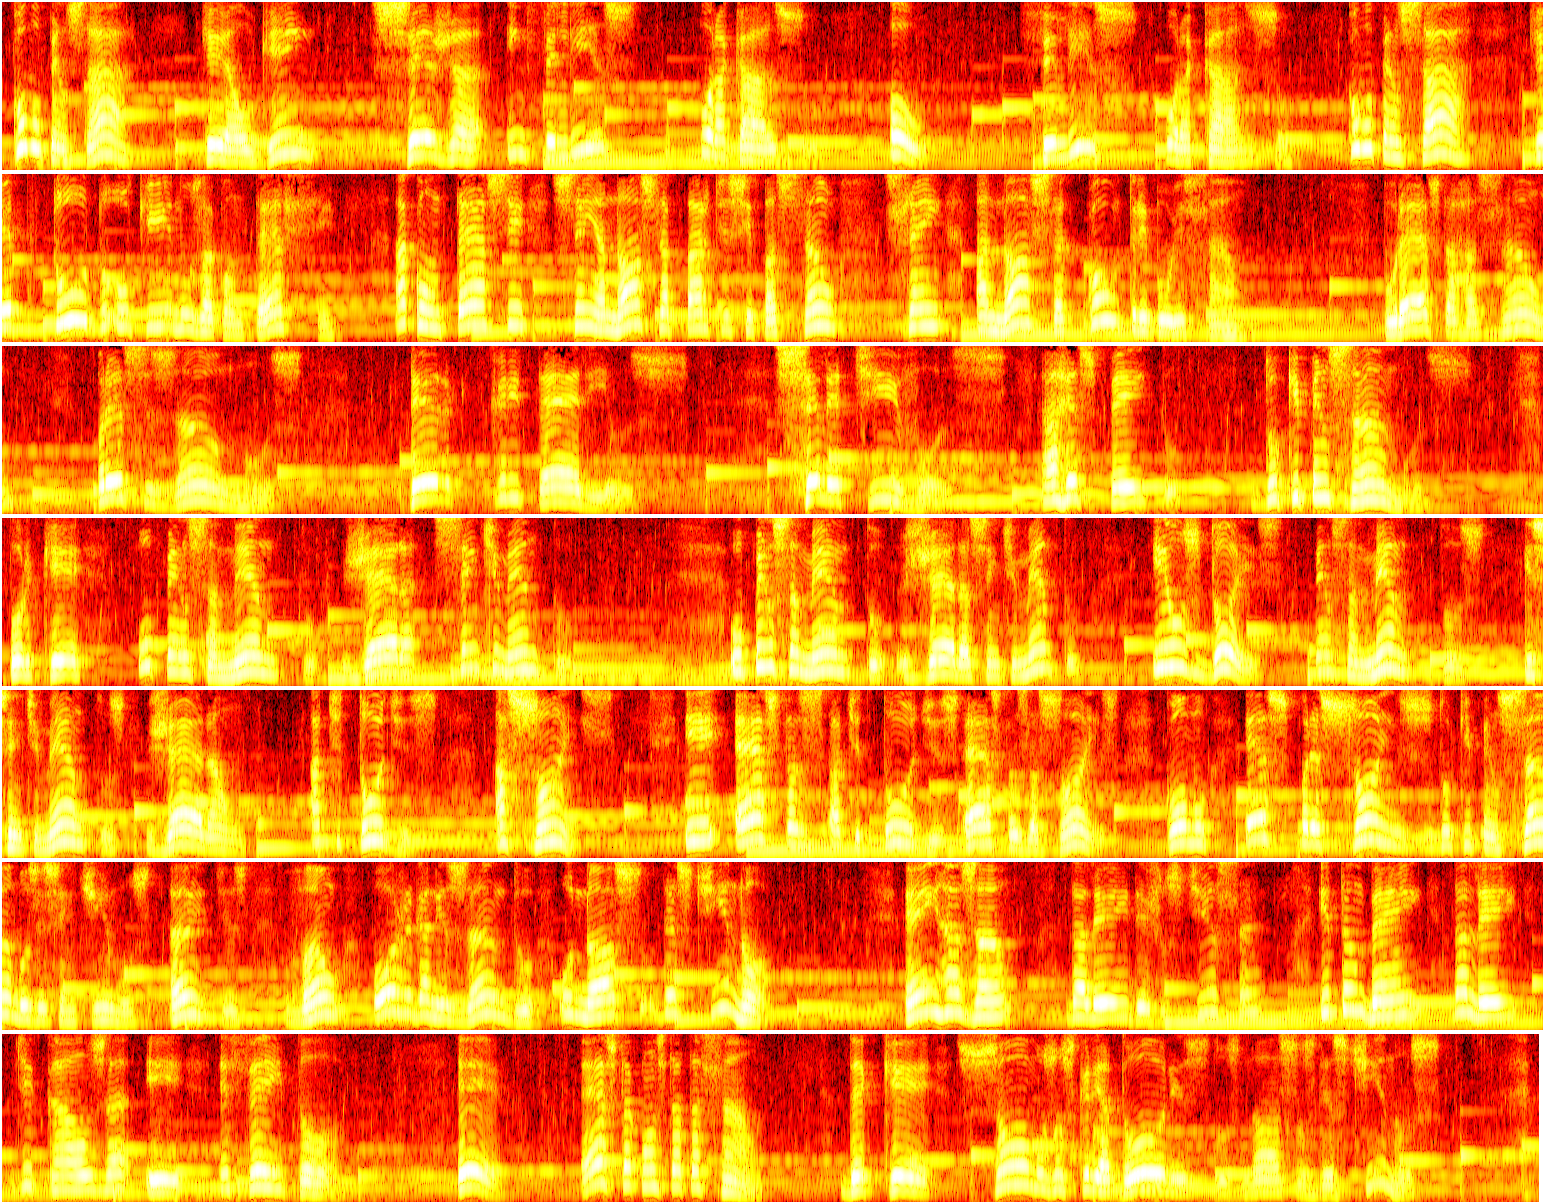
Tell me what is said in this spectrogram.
Como pensar que alguém seja infeliz por acaso, ou feliz por acaso? Como pensar que tudo o que nos acontece acontece sem a nossa participação, sem a nossa contribuição. Por esta razão, precisamos ter critérios seletivos a respeito do que pensamos, porque o pensamento gera sentimento. O pensamento gera sentimento e os dois, pensamentos e sentimentos, geram atitudes, ações. E estas atitudes, estas ações, como expressões do que pensamos e sentimos antes vão organizando o nosso destino em razão da lei de justiça e também da lei de causa e efeito. E esta constatação de que somos os criadores dos nossos destinos,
